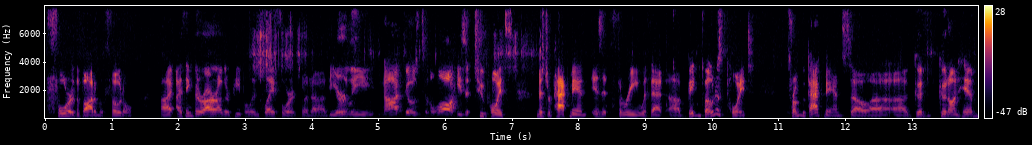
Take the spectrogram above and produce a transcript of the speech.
for the bottom of FODL. I, I think there are other people in play for it, but uh, the early nod goes to the law. He's at two points. Mr. Pac Man is at three with that uh, big bonus point from the Pac Man. So uh, uh, good, good on him.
